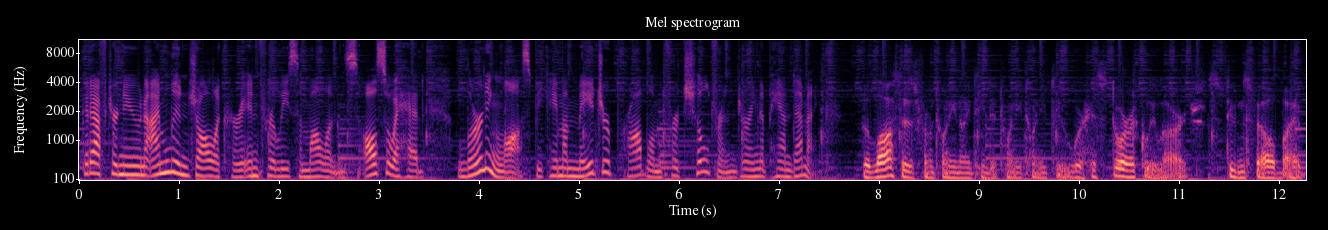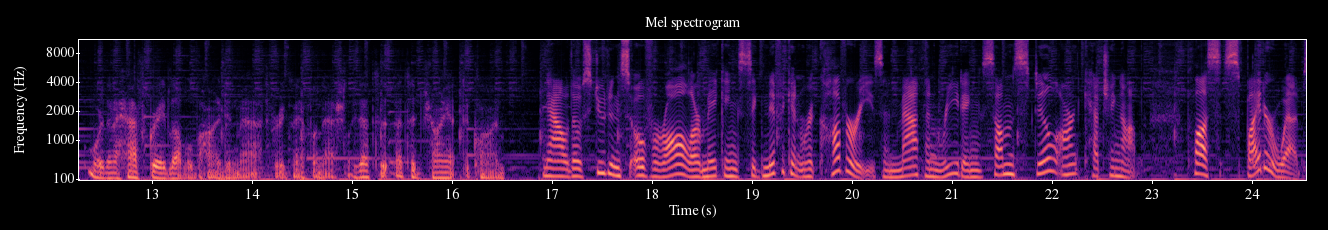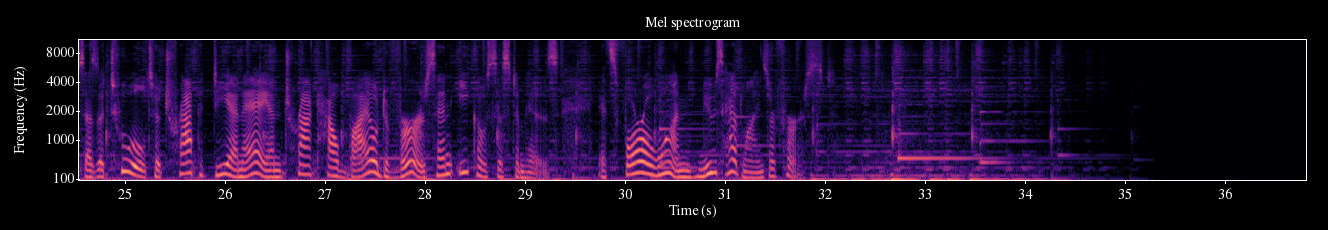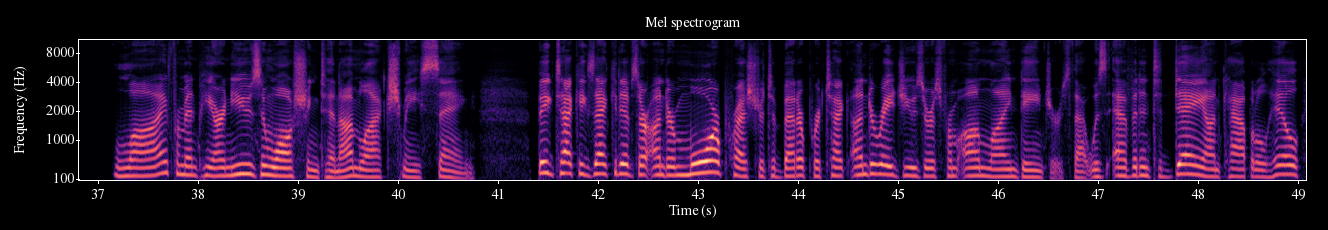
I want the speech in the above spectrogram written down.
Good afternoon. I'm Lynn Jolicoeur in for Lisa Mullins. Also ahead, learning loss became a major problem for children during the pandemic. The losses from 2019 to 2022 were historically large. Students fell by more than a half grade level behind in math, for example, nationally. That's a, that's a giant decline. Now, though students overall are making significant recoveries in math and reading, some still aren't catching up. Plus, spider webs as a tool to trap DNA and track how biodiverse an ecosystem is. It's 401 News Headlines are first. Live from NPR News in Washington, I'm Lakshmi Singh. Big tech executives are under more pressure to better protect underage users from online dangers. That was evident today on Capitol Hill,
